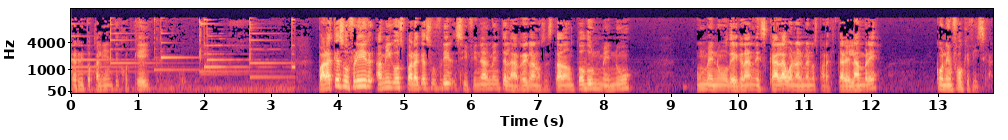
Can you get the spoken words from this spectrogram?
perrito caliente, hot cake. ¿Para qué sufrir, amigos? ¿Para qué sufrir si finalmente la regla nos está dando todo un menú, un menú de gran escala, bueno, al menos para quitar el hambre, con enfoque fiscal?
